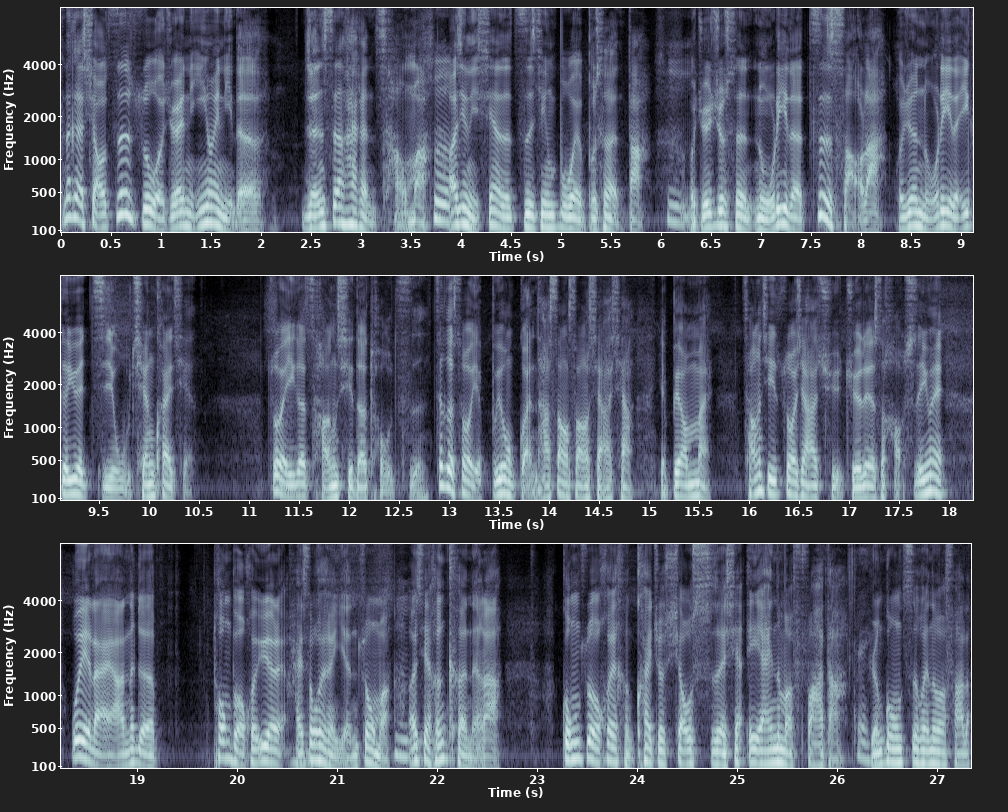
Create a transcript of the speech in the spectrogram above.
那个小资族，我觉得你因为你的人生还很长嘛，而且你现在的资金部位不是很大，我觉得就是努力的，至少啦，我觉得努力的一个月挤五千块钱，做一个长期的投资，这个时候也不用管它上上下下，也不要卖，长期做下去绝对是好事，因为未来啊那个。通膨会越来还是会很严重嘛，而且很可能啊，工作会很快就消失了。像 AI 那么发达，人工智慧那么发达，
